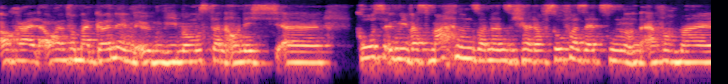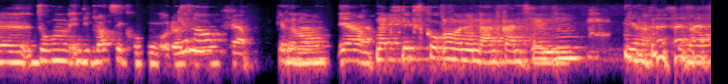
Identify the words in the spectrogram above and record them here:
auch halt auch einfach mal gönnen irgendwie. Man muss dann auch nicht äh, groß irgendwie was machen, sondern sich halt aufs Sofa setzen und einfach mal dumm in die Glotze gucken oder genau. so. Ja. Genau. genau. Ja. Netflix gucken und in der Hand ganz Handy. Mhm. Ja, genau.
